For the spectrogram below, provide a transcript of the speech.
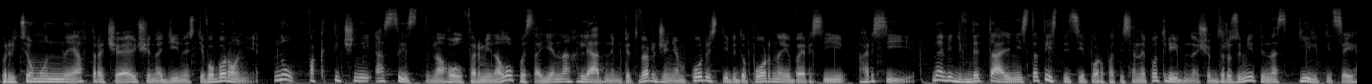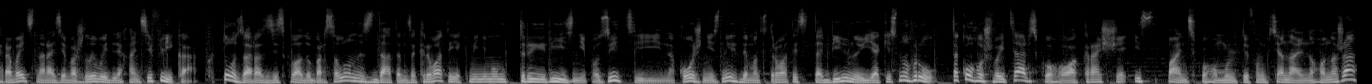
при цьому не втрачаючи надійності в обороні. Ну, фактичний асист на гол Ферміна Лопеса є наглядним підтвердженням користі від опорної версії Гарсії. Навіть в детальній статистиці порпатися не потрібно, щоб зрозуміти наскільки цей гравець наразі важливий для Хансі Фліка. Хто зараз зі складу Барселони здатен закривати як мінімум три різні позиції, і на кожній з них демонструвати стабільну і якісну гру. Такого швейцарського, а краще іспанського мультифункціонального ножа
